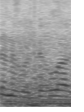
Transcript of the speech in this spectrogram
Vayan a golpe jugar.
